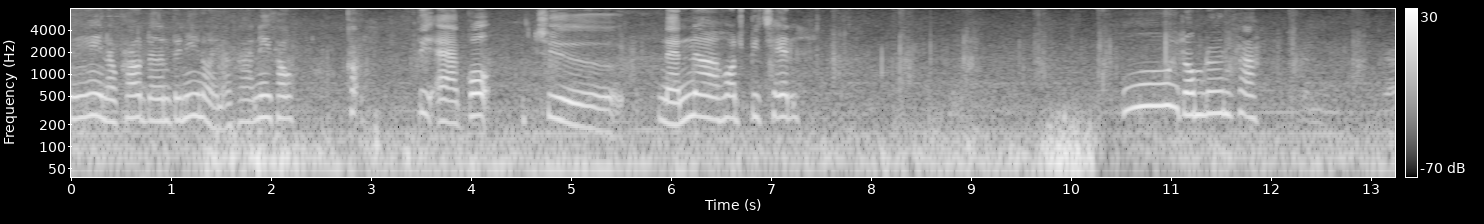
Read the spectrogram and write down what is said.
นี่เราเข้าเดินไปนี่หน่อยนะคะ นี่เขาเขาที่แอร์ก็ชื่อแนนนาฮอสปิเชน อุ้ยร่มรื่นค่ะ Ja,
